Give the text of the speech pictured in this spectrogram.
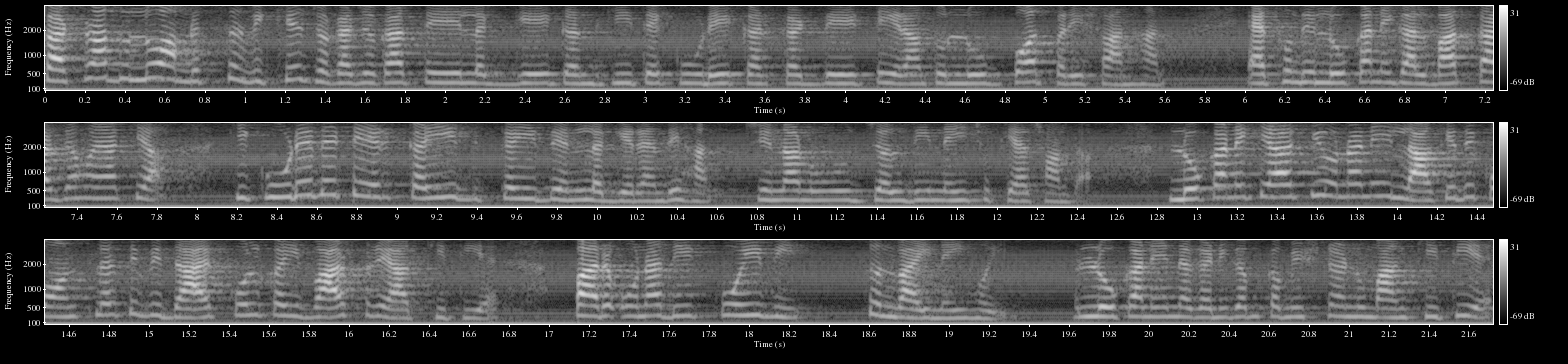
ਕਟਰਾ ਦੁੱਲੋ ਅੰਮ੍ਰਿਤਸਰ ਵਿਖੇ ਜਗ੍ਹਾ ਜਗ੍ਹਾ ਤੇ ਲੱਗੇ ਗੰਦਗੀ ਤੇ ਕੂੜੇ ਕਰਕਟ ਦੇ ਢੇਰਾਂ ਤੋਂ ਲੋਕ ਬਹੁਤ ਪਰੇਸ਼ਾਨ ਹਨ। ਇੱਥੋਂ ਦੇ ਲੋਕਾਂ ਨੇ ਗੱਲਬਾਤ ਕਰਦਿਆਂ ਹੋਇਆਂ ਕਿਹਾ ਕਿ ਕੂੜੇ ਦੇ ਢੇਰ ਕਈ ਕਈ ਦਿਨ ਲੱਗੇ ਰਹਿੰਦੇ ਹਨ, ਜਿਨ੍ਹਾਂ ਨੂੰ ਜਲਦੀ ਨਹੀਂ ਚੁੱਕਿਆ ਜਾਂਦਾ। ਲੋਕਾਂ ਨੇ ਕਿਹਾ ਕਿ ਉਹਨਾਂ ਨੇ ਇਲਾਕੇ ਦੇ ਕੌਂਸਲਰ ਤੇ ਵਿਧਾਇਕ ਕੋਲ ਕਈ ਵਾਰ ਫਰਿਆਦ ਕੀਤੀ ਹੈ, ਪਰ ਉਹਨਾਂ ਦੀ ਕੋਈ ਵੀ ਸੁਣਵਾਈ ਨਹੀਂ ਹੋਈ। ਲੋਕਾਂ ਨੇ ਨਗਰ ਨਿਗਮ ਕਮਿਸ਼ਨਰ ਨੂੰ ਮੰਗ ਕੀਤੀ ਹੈ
